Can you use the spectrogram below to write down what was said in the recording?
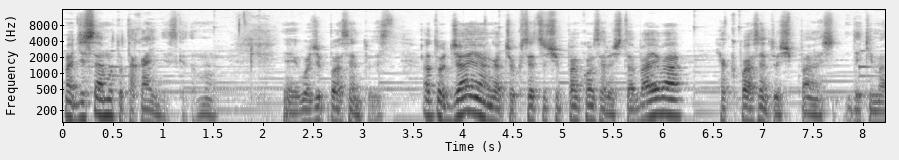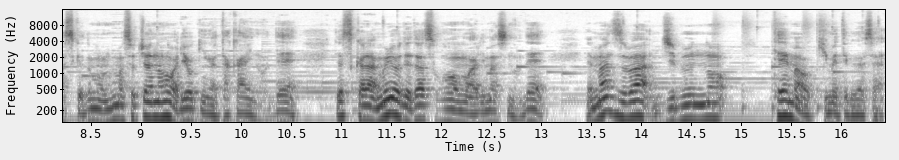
まあ実際はもっと高いんですけども、えー50%です。あと、ジャイアンが直接出版コンサルした場合は、100%出版できますけども、まあそちらの方は料金が高いので、ですから無料で出す方法もありますので、まずは自分のテーマを決めてください。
